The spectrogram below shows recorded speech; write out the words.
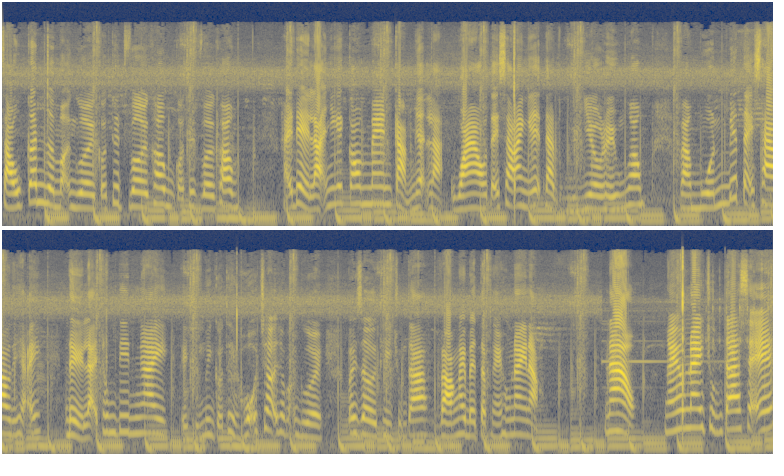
6 cân rồi mọi người. Có tuyệt vời không? Có tuyệt vời không? Hãy để lại những cái comment cảm nhận là Wow, tại sao anh ấy đạt được nhiều đấy đúng không? Và muốn biết tại sao thì hãy để lại thông tin ngay Để chúng mình có thể hỗ trợ cho mọi người. Bây giờ thì chúng ta vào ngay bài tập ngày hôm nay nào. Nào, ngày hôm nay chúng ta sẽ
